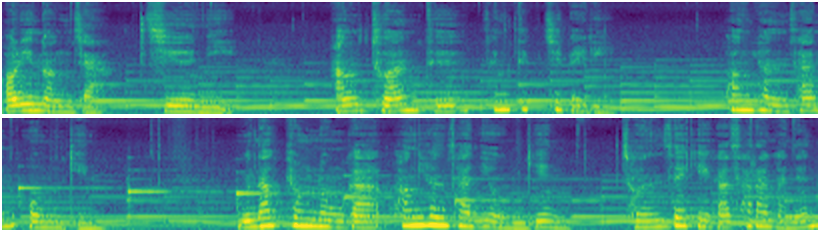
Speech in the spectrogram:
어린 왕자 지은이 앙투안 드 생텍쥐베리 황현산 옮김 문학평론가 황현산이 옮긴 전 세계가 사랑하는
